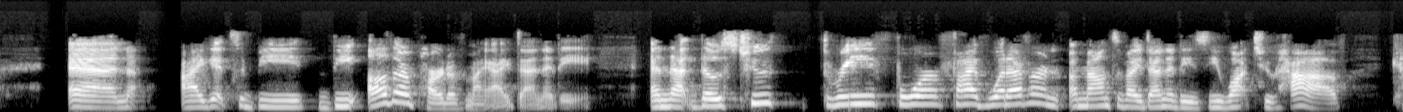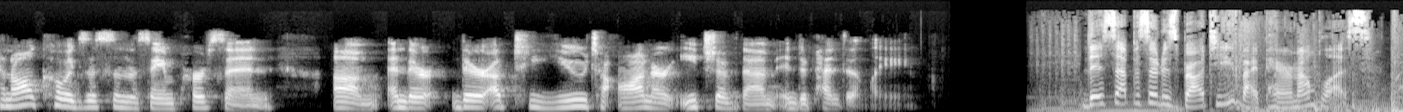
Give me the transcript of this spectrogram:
and I get to be the other part of my identity. And that those two, three, four, five, whatever amounts of identities you want to have can all coexist in the same person. Um, and they're they're up to you to honor each of them independently. This episode is brought to you by Paramount Plus.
